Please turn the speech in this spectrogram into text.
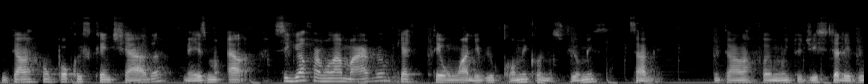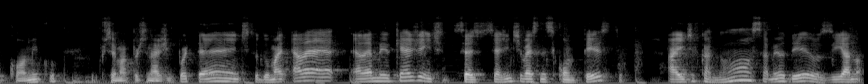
Então ela ficou um pouco escanteada mesmo. Ela seguiu a fórmula Marvel, que é ter um alívio cômico nos filmes, sabe? Então ela foi muito disso de alívio cômico, por ser uma personagem importante e tudo mais. Ela é, ela é meio que a gente. Se a, se a gente tivesse nesse contexto, aí a gente fica, nossa, meu Deus, e a no-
